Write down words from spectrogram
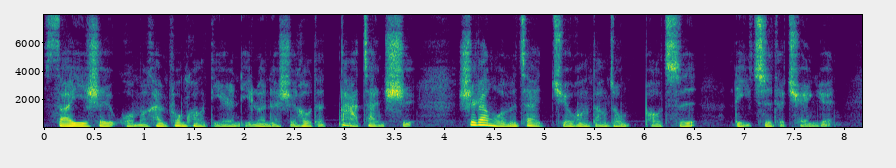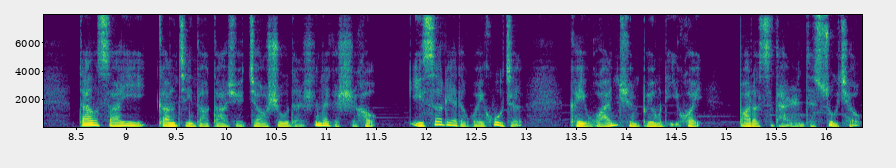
萨义是我们和疯狂敌人理论的时候的大战士，是让我们在绝望当中保持理智的泉源。”当萨义刚进到大学教书的是那个时候。以色列的维护者可以完全不用理会巴勒斯坦人的诉求，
